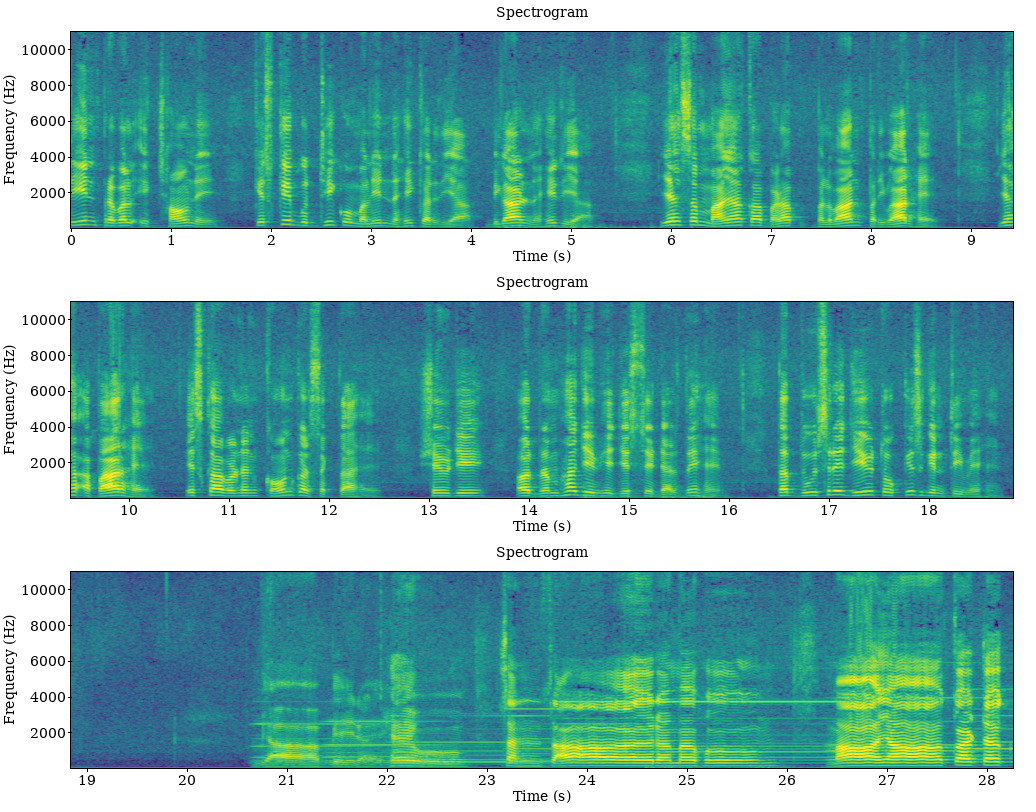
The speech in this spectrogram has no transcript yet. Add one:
तीन प्रबल इच्छाओं ने किसकी बुद्धि को मलिन नहीं कर दिया, बिगाड़ नहीं दिया? यह सब माया का बड़ा बलवान परिवार है। यह अपार है। इसका वर्णन कौन कर सकता है? शिवजी और ब्रह्मा जी भी जिससे डरते हैं, तब दूसरे जीव तो किस गिनती में हैं? संसार महो माया कटक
